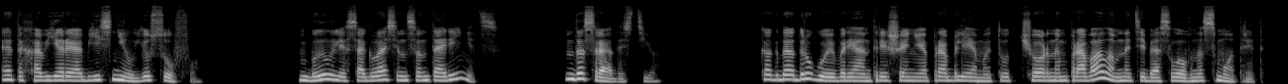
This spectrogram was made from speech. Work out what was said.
Это Хавьер и объяснил Юсуфу. Был ли согласен санторинец? Да с радостью. Когда другой вариант решения проблемы тут черным провалом на тебя словно смотрит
